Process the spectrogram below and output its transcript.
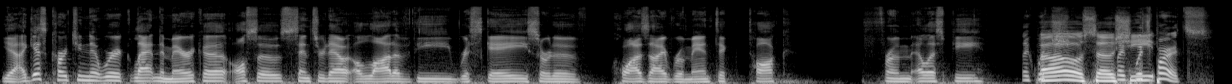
Yeah, I guess Cartoon Network Latin America also censored out a lot of the risque sort of quasi romantic talk from LSP. Like which? oh, so like she which parts?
